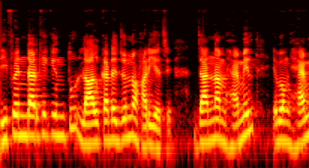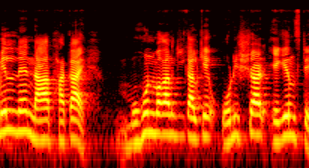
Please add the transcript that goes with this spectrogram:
ডিফেন্ডারকে কিন্তু লাল কার্ডের জন্য হারিয়েছে। যার নাম হ্যামিল এবং হ্যামিলনে না থাকায় মোহনবাগান কি কালকে ওড়িশার এগেনস্টে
